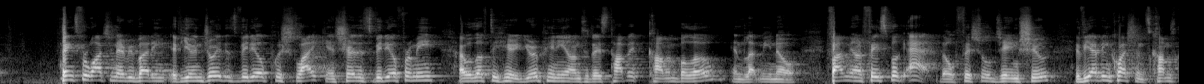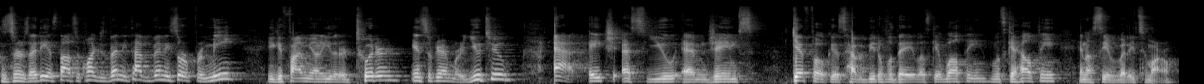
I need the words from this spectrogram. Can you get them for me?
Thanks for watching everybody. If you enjoyed this video, push like and share this video for me. I would love to hear your opinion on today's topic. Comment below and let me know. Find me on Facebook at the official James Hsu. If you have any questions, comments, concerns, ideas, thoughts, or questions of any type of any sort from me, you can find me on either Twitter, Instagram, or YouTube at HSUM James. Get focused, have a beautiful day, let's get wealthy, let's get healthy, and I'll see everybody tomorrow.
